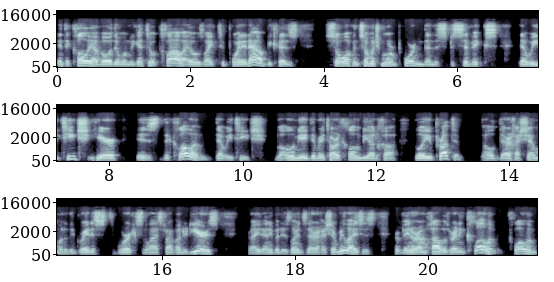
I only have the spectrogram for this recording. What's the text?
into klali avoda. When we get to a klal, I always like to point it out because so often, so much more important than the specifics that we teach here is the klalim that we teach. The whole Derech Hashem, one of the greatest works in the last 500 years, right? Anybody who's learned Derech Hashem realizes Rabbeinu Ramchal was writing klalim. Klalim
